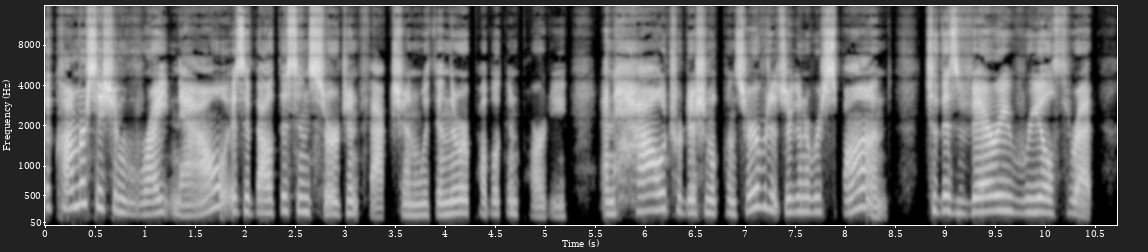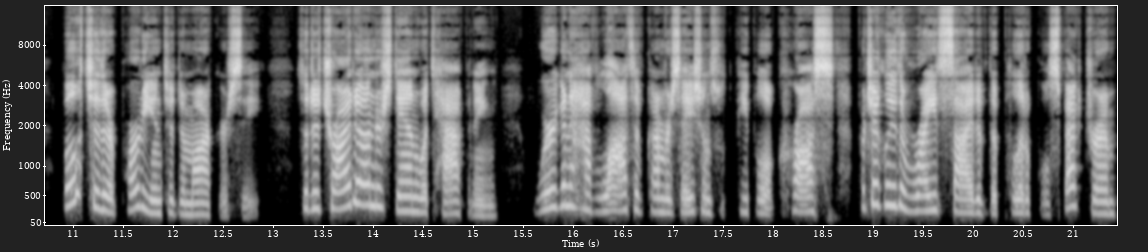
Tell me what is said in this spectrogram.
the conversation right now is about this insurgent faction within the Republican Party and how traditional conservatives are going to respond to this very real threat both to their party and to democracy. So, to try to understand what's happening, we're going to have lots of conversations with people across, particularly the right side of the political spectrum,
